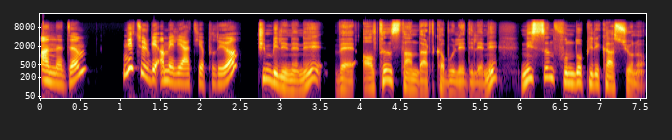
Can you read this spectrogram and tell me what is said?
Anladım. Ne tür bir ameliyat yapılıyor? Çin bilineni ve altın standart kabul edileni Nissen fundoplikasyonu.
